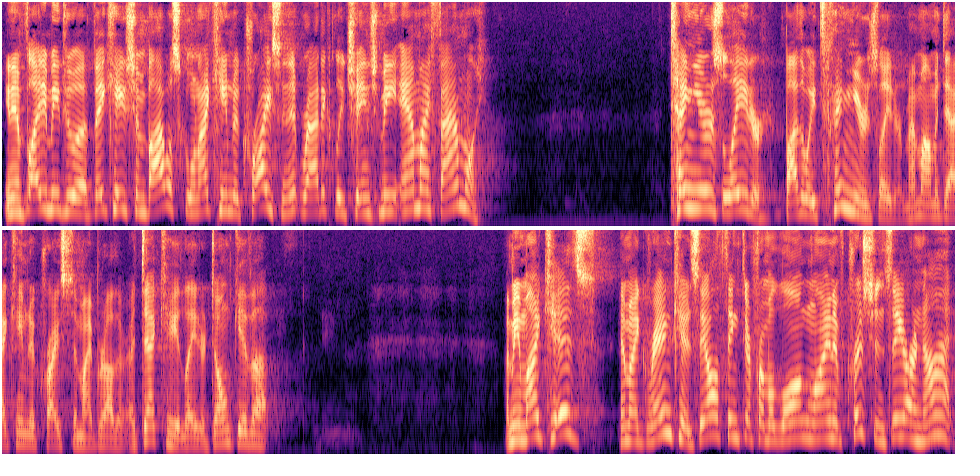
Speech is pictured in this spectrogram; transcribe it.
He invited me to a vacation Bible school, and I came to Christ, and it radically changed me and my family. 10 years later, by the way, 10 years later, my mom and dad came to Christ and my brother. A decade later, don't give up. I mean, my kids and my grandkids, they all think they're from a long line of Christians. They are not.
